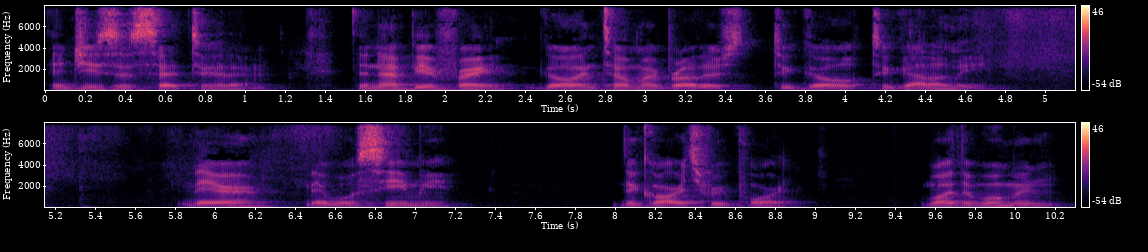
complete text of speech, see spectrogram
Then Jesus said to them, Do not be afraid. Go and tell my brothers to go to Galilee. There they will see me the guards report. While the women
